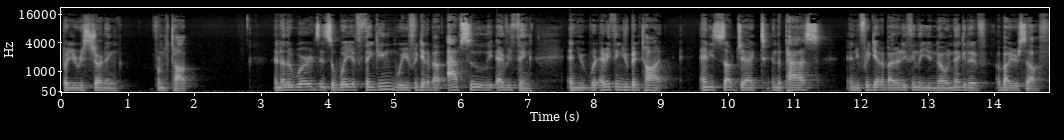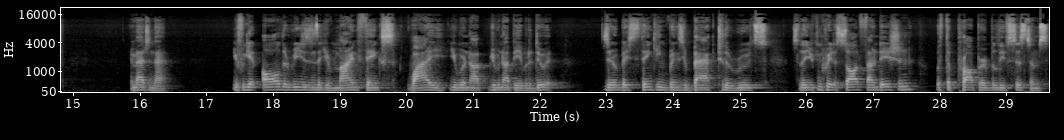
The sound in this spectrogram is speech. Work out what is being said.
but you're restarting from the top. In other words, it's a way of thinking where you forget about absolutely everything and you with everything you've been taught, any subject in the past, and you forget about anything that you know negative about yourself. Imagine that. You forget all the reasons that your mind thinks why you were not you would not be able to do it. Zero-based thinking brings you back to the roots so that you can create a solid foundation with the proper belief systems.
